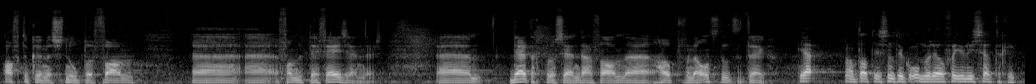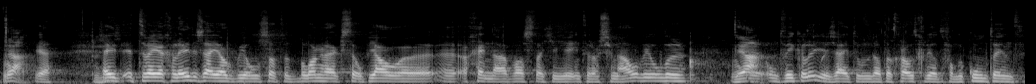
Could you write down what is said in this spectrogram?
af te kunnen snoepen van, eh, eh, van de tv-zenders. Ehm 30% daarvan eh, hopen we naar ons toe te trekken. Ja, want dat is natuurlijk onderdeel van jullie strategie. Ja, Ja. precies. Hey, twee jaar geleden zei je ook bij ons dat het belangrijkste op jouw eh, eh, agenda was dat je je internationaal wilde Ja. eh, ontwikkelen. Je zei toen dat een groot gedeelte van de content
